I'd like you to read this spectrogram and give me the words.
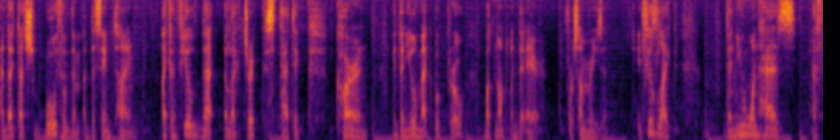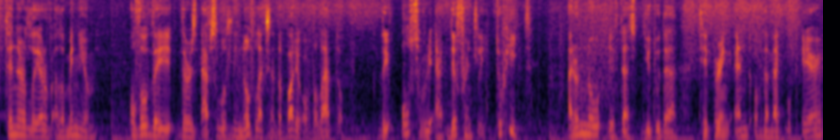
and I touch both of them at the same time, I can feel that electric static current in the new MacBook Pro, but not on the Air, for some reason. It feels like the new one has a thinner layer of aluminium, although they, there is absolutely no flex in the body of the laptop. They also react differently to heat. I don't know if that's due to the tapering end of the MacBook Air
